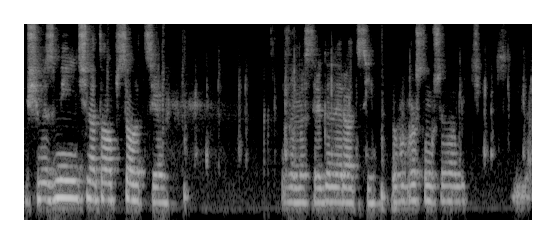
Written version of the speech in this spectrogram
Musimy zmienić na to absorpcję. Zamiast regeneracji. Ja po prostu muszę zrobić. Dobra.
